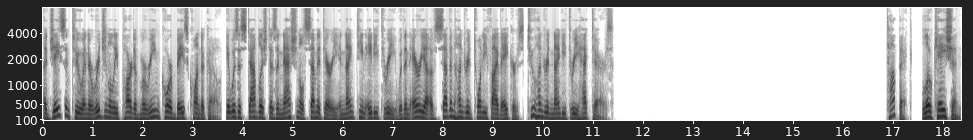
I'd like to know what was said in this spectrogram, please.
Adjacent to and originally part of Marine Corps Base Quantico, it was established as a national cemetery in 1983 with an area of 725 acres 293 hectares. Location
